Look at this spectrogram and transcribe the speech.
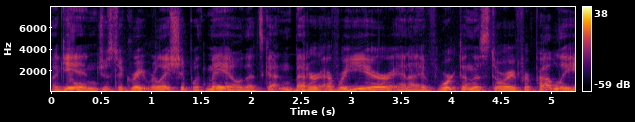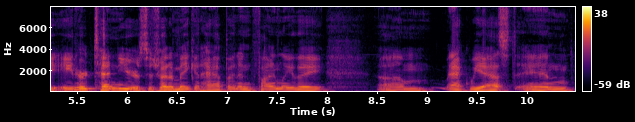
Again, just a great relationship with Mayo that's gotten better every year, and I've worked on this story for probably eight or ten years to try to make it happen, and finally they um, acquiesced and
